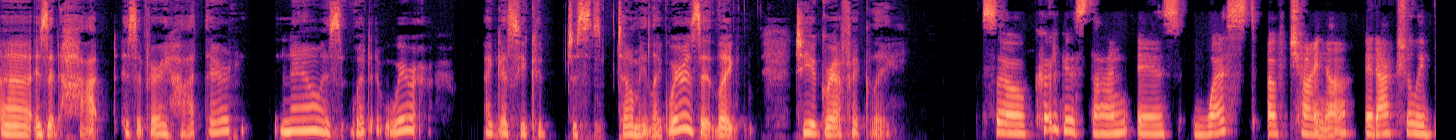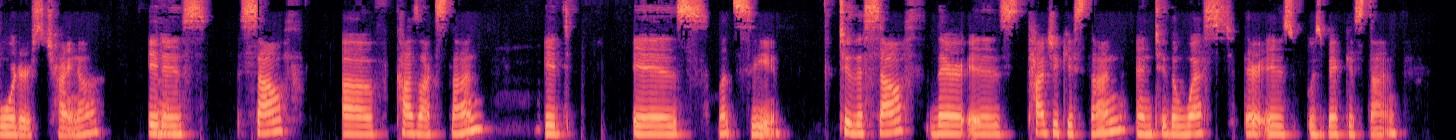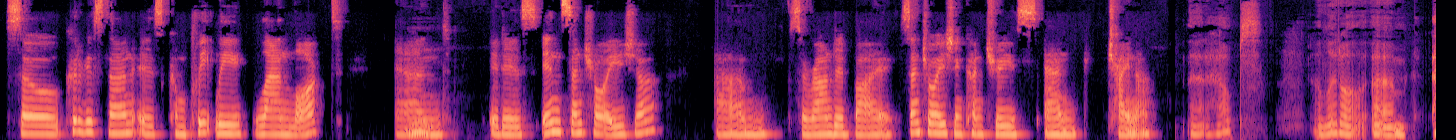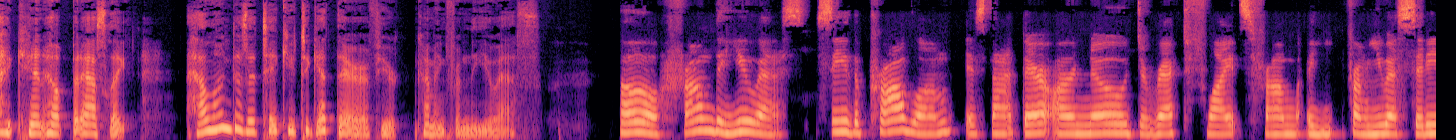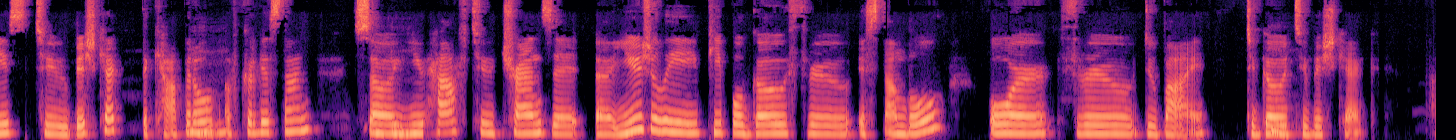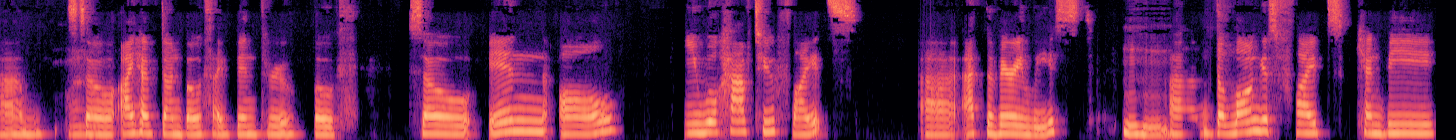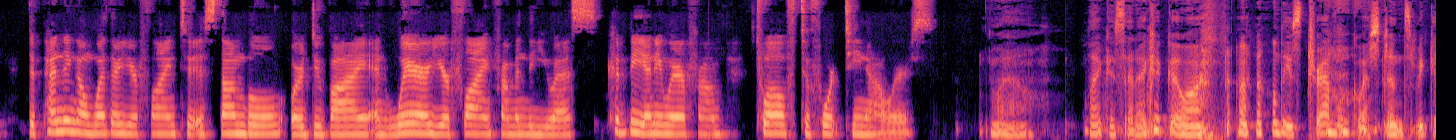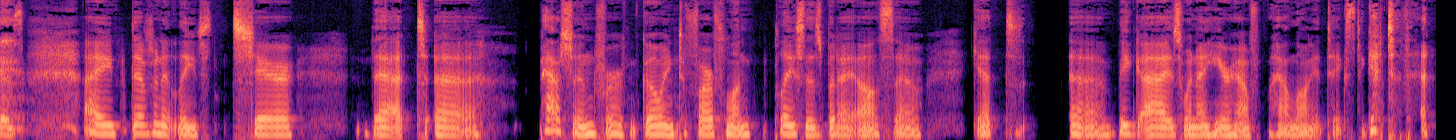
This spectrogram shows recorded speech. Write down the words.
Uh, is it hot? Is it very hot there now? Is what where? I guess you could just tell me like where is it like geographically? So Kyrgyzstan is west of China. It actually borders China. It Oh. is south of Kazakhstan. It is, let's see, to the south, there is Tajikistan, and to the west, there is Uzbekistan. So Kyrgyzstan is completely landlocked and it is in Central Asia, um, surrounded by Central Asian countries and China. That helps a little. Um, I can't help but ask, like, how long does it take you to get there if you're coming from the U.S.? Oh, from the US. See, the problem is that there are no direct flights from a, from US cities to Bishkek, the capital Mhm. of Kyrgyzstan. So Mhm. you have to transit. Uh, usually people go through Istanbul or through Dubai to go Hmm. to Bishkek. Um, Wow. So I have done both. I've been through both. So in all, you will have two flights uh, at the very least. hmm Um, the longest flight can be depending on whether you're flying to Istanbul or Dubai and where you're flying from in the US, could be anywhere from 12 to 14 hours. Wow. like I said, I could go on on all these travel questions because I definitely share that uh, passion for going to far flung places, but I also get uh, big eyes when I hear how how long it takes to get to them.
